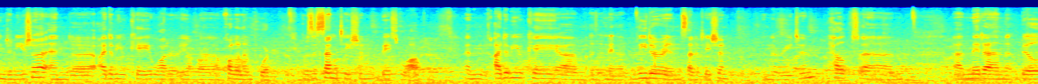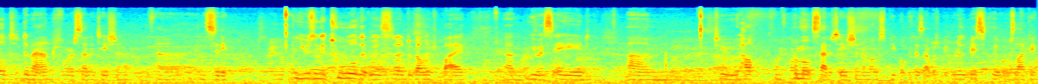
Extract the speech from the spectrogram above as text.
Indonesia and uh, IWK Water in uh, Kuala Lumpur. It was a sanitation-based WOP, and IWK, um, a leader in sanitation in the region, helped. Um, uh, Medan build demand for sanitation uh, in the city using a tool that was uh, developed by um, USAID um, to help promote sanitation amongst people because that was really basically what was lacking.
